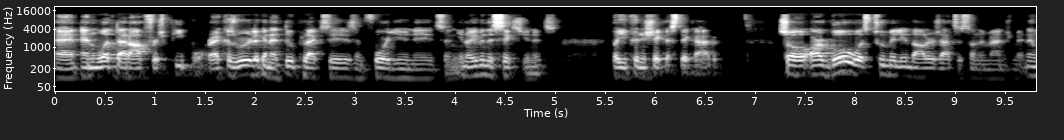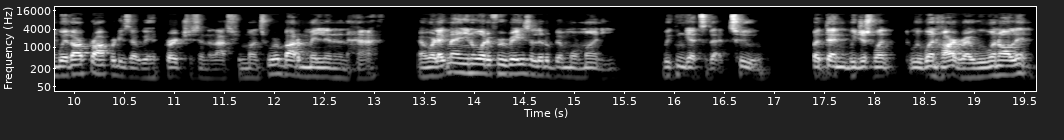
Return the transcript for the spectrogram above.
and, and what that offers people, right? Because we were looking at duplexes and four units and you know even the six units, but you couldn't shake a stick at it. So our goal was two million dollars assets under management, and with our properties that we had purchased in the last few months, we we're about a million and a half. And we're like, man, you know what? If we raise a little bit more money, we can get to that too. But then we just went, we went hard, right? We went all in,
